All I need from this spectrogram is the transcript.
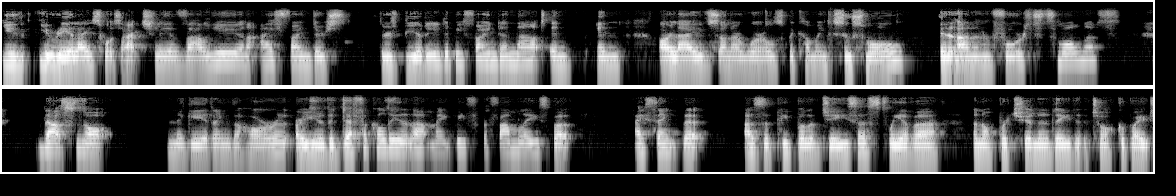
You you realize what's actually of value. And I found there's there's beauty to be found in that in in our lives and our worlds becoming so small in mm. an enforced smallness. That's not negating the horror or you know the difficulty that that might be for families, but I think that as the people of Jesus, we have a an opportunity to talk about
